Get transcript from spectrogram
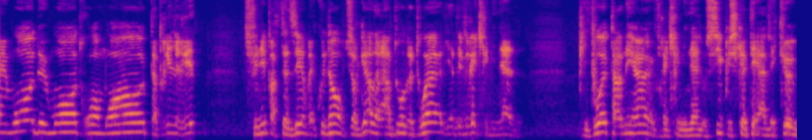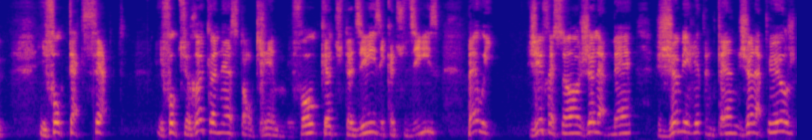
un mois, deux mois, trois mois, tu as pris le rythme, tu finis par te dire, ben écoute donc, tu regardes alentour de toi, il y a des vrais criminels. Puis toi, tu en es un vrai criminel aussi, puisque tu es avec eux. Il faut que tu acceptes. Il faut que tu reconnaisses ton crime. Il faut que tu te dises et que tu dises, ben oui, j'ai fait ça, je l'admets, je mérite une peine, je la purge,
